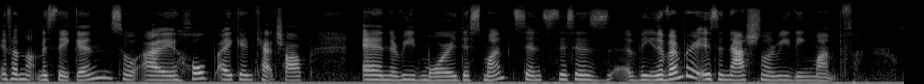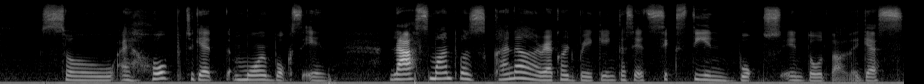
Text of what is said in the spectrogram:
if I'm not mistaken. So I hope I can catch up and read more this month since this is the November is a national reading month. So I hope to get more books in. Last month was kind of record breaking because it's 16 books in total. I guess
